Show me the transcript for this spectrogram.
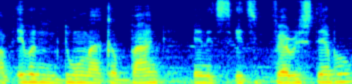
I'm even doing like a bank and it's it's very stable.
